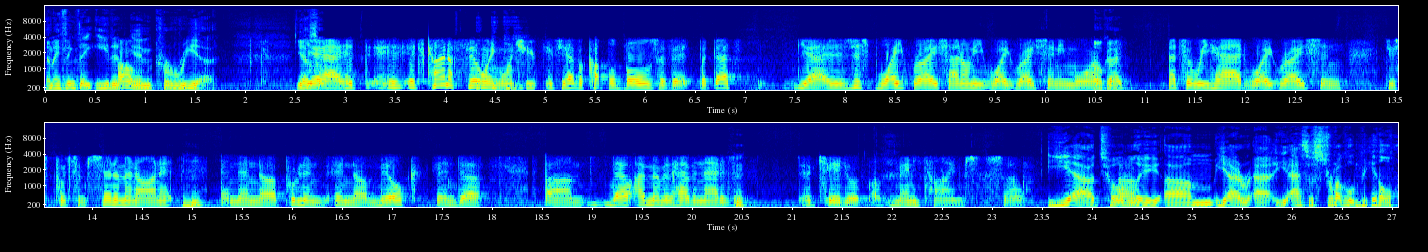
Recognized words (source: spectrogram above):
and I think they eat it Oh. in Korea. Yeah, so- Yeah, it, it it's kind of filling once you if you have a couple bowls of it. But that's yeah, it is just white rice. I don't eat white rice anymore. Okay. But that's what we had: white rice and just put some cinnamon on it, Mm-hmm. and then uh, put it in in uh, milk. And uh, um, that I remember having that as a, a kid uh, many times. So Yeah, totally. Um, yeah, uh, as a struggle meal,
